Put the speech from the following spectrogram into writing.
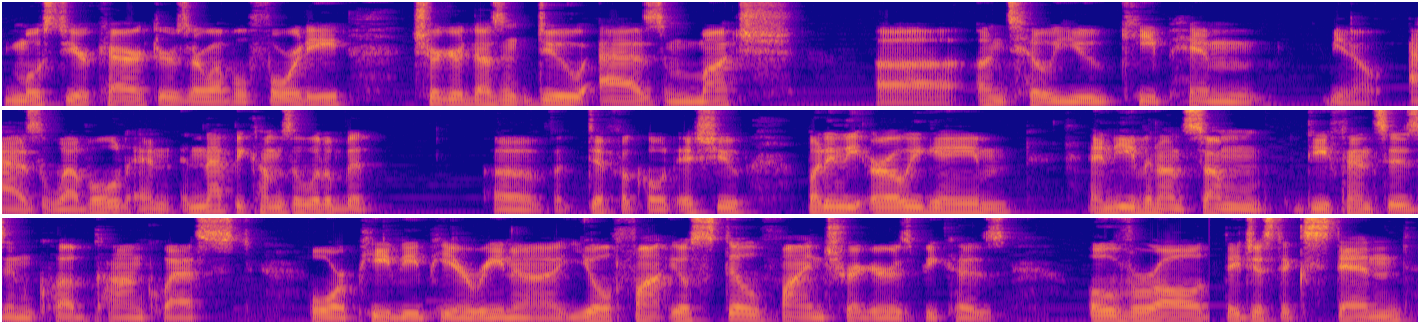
most of your characters are level 40, Trigger doesn't do as much uh, until you keep him, you know, as leveled, and, and that becomes a little bit of a difficult issue. But in the early game, and even on some defenses in Club Conquest or PvP Arena, you'll find you'll still find triggers because overall they just extend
